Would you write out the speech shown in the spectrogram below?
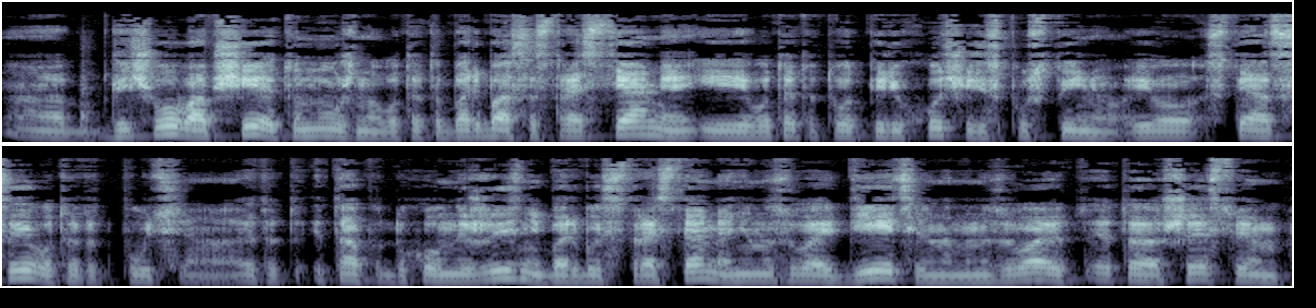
для чего вообще это нужно, вот эта борьба со страстями и вот этот вот переход через пустыню. Ее стеоцы, вот этот путь, а, этот этап духовной жизни, борьбы с страстями, они называют деятельным и называют это шествием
